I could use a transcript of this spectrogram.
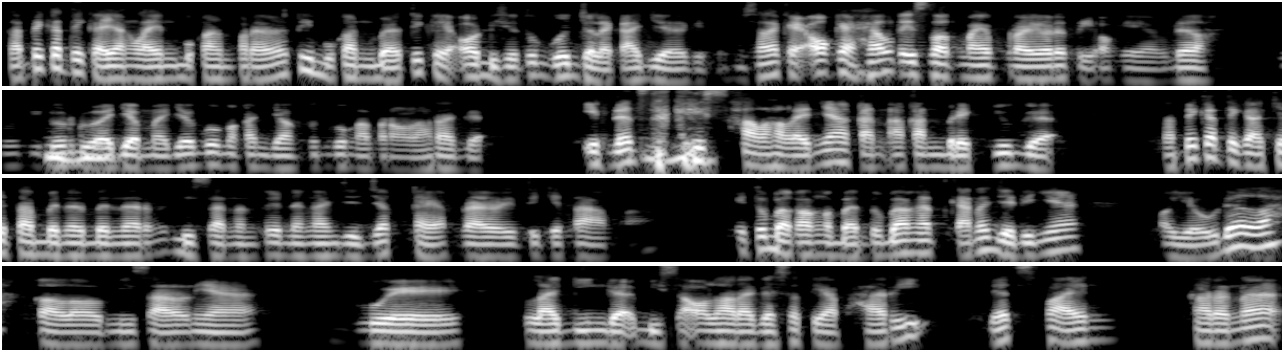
Tapi ketika yang lain bukan priority, bukan berarti kayak oh di situ gue jelek aja gitu. Misalnya kayak oke okay, health is not my priority, oke okay, ya udahlah, gue tidur dua hmm. jam aja, gue makan junk food, gue gak pernah olahraga. If that's the case, hal-hal lainnya akan akan break juga. Tapi ketika kita benar-benar bisa nentuin dengan jejak kayak priority kita apa, itu bakal ngebantu banget karena jadinya oh ya udahlah kalau misalnya gue lagi nggak bisa olahraga setiap hari that's fine karena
